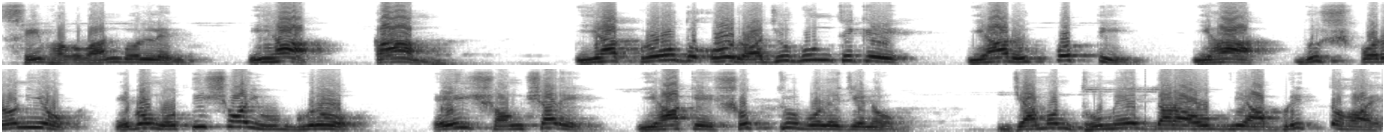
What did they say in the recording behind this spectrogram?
শ্রী ভগবান বললেন, ইহা কাম, ইহা ক্রোধ ও রজগুণ থেকে ইহার উৎপত্তি, ইহা দুষ্পরণীয় এবং অতিশয় উগ্র। এই সংসারে ইহাকে শত্রু বলে যেন, যেমন ধূমের দ্বারা অগ্নি আবৃত্ত হয়,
